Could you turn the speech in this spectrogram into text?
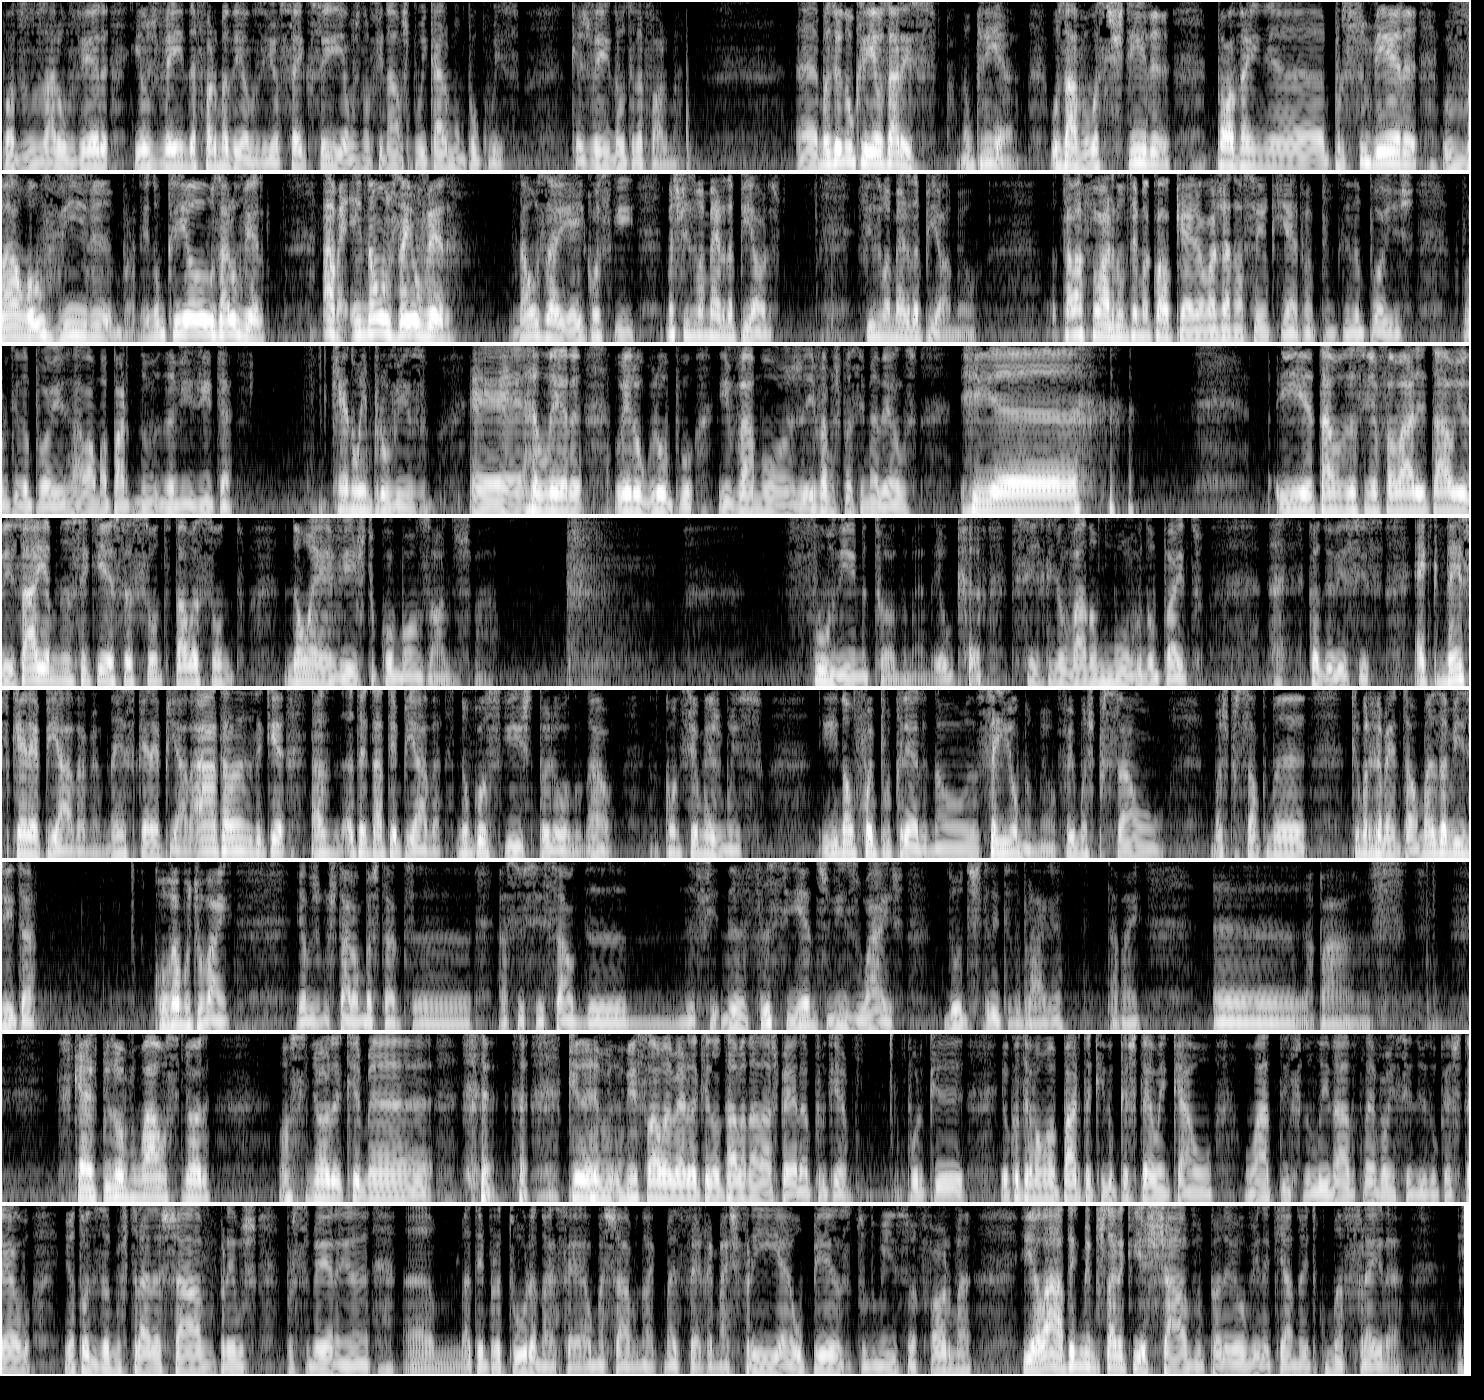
Podes usar o ver, eles veem da forma deles, e eu sei que sim, eles no final explicaram-me um pouco isso, que eles veem de outra forma. Uh, mas eu não queria usar isso, não queria. Usava o assistir, podem uh, perceber, vão ouvir, pronto, eu não queria usar o ver. Ah, bem, e não usei o ver não usei, aí consegui. Mas fiz uma merda pior. Fiz uma merda pior, meu. Estava a falar de um tema qualquer, agora já não sei o que é, porque depois, porque depois há lá uma parte do, da visita que é no improviso, é a ler, ler o grupo e vamos, e vamos para cima deles. E, uh... e estávamos assim a falar e tal, e eu disse, ah, não sei o que, esse assunto, tal assunto, não é visto com bons olhos. Fudi-me todo, mano. Eu parecia que tinha levado um murro no peito quando eu disse isso. É que nem sequer é piada, mesmo. Nem sequer é piada. Ah, estava a, a tentar ter piada. Não conseguiste, parolo. Não. Aconteceu mesmo isso. E não foi por querer. Não, saiu-me, meu. Foi uma expressão, uma expressão que me, que me arrebentou. Mas a visita correu muito bem. Eles gostaram bastante. Eh, a Associação de, de Deficientes Visuais do Distrito de Braga. Está bem? Uh, esquece, depois houve lá um senhor, um senhor que me que disse lá uma merda que eu não estava nada à espera. Porquê? Porque eu encontrei uma parte aqui do castelo em que há um, um ato de infidelidade que leva ao incêndio do castelo. Eu estou-lhes a mostrar a chave para eles perceberem a, a, a, temperatura, não é? Se é uma chave, não é? Como é de ferro, é mais fria, o peso, tudo isso, a forma. E ele, ah, tenho que me emprestar aqui a chave para eu vir aqui à noite com uma freira.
